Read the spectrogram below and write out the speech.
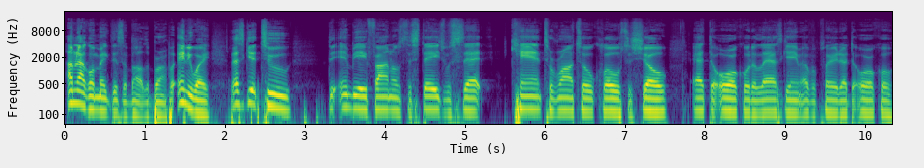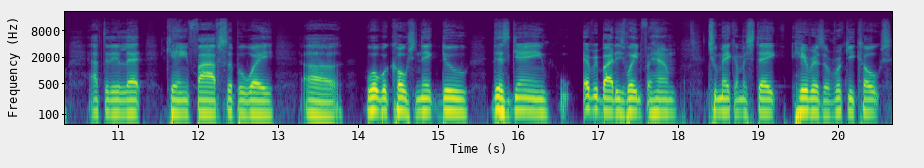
I'm not gonna make this about LeBron, but anyway, let's get to the NBA Finals. The stage was set. Can Toronto close the show at the Oracle? The last game ever played at the Oracle after they let Game Five slip away. Uh, what would Coach Nick do this game? Everybody's waiting for him to make a mistake. Here is a rookie coach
